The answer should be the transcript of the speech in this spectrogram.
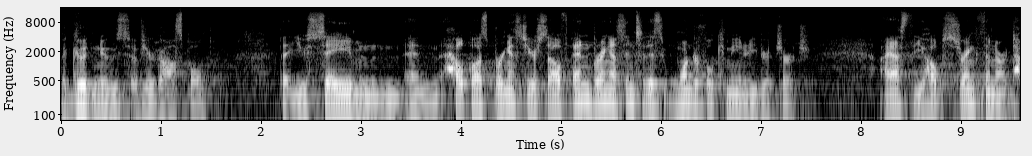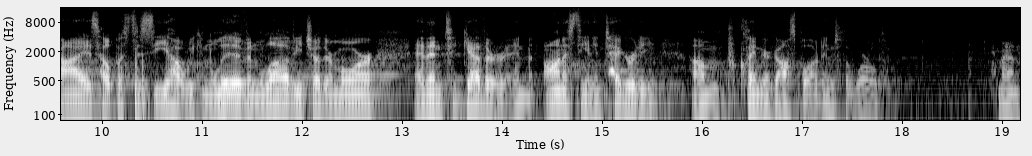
the good news of your gospel, that you save and, and help us, bring us to yourself, and bring us into this wonderful community of your church. I ask that you help strengthen our ties, help us to see how we can live and love each other more, and then together in honesty and integrity um, proclaim your gospel out into the world. Amen.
